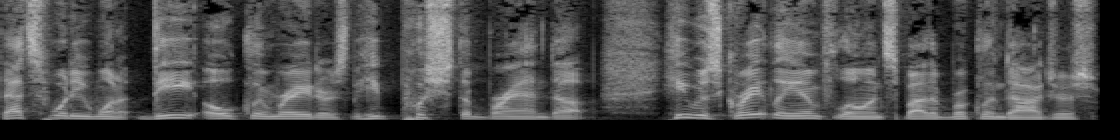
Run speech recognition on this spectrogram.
that's what he wanted. The Oakland Raiders. He pushed the brand up. He was greatly influenced by the Brooklyn Dodgers.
